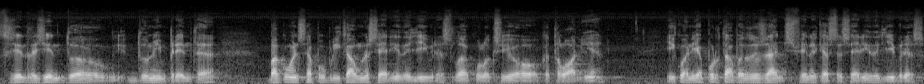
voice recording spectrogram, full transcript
sent regent d'una impremta, va començar a publicar una sèrie de llibres, la col·lecció Catalònia, i quan ja portava dos anys fent aquesta sèrie de llibres,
